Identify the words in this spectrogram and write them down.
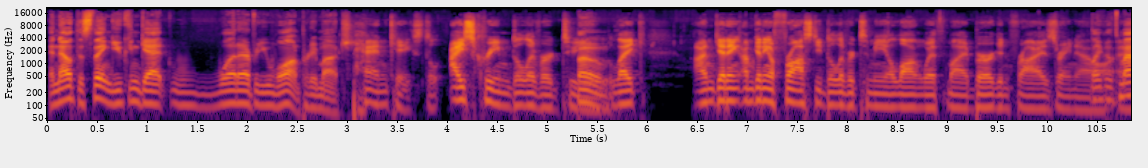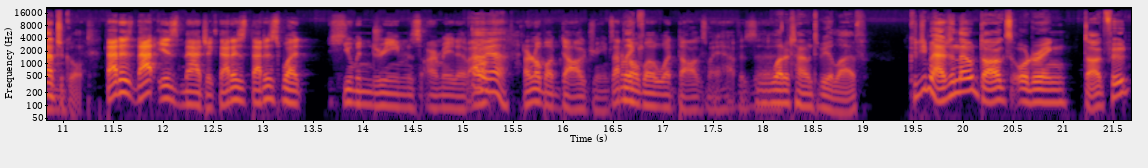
and now with this thing you can get whatever you want pretty much. Pancakes, del- ice cream delivered to Boom. you, like. I'm getting I'm getting a frosty delivered to me along with my burger and fries right now. Like that's and magical. That is that is magic. That is that is what human dreams are made of. I Oh, don't, yeah. I don't know about dog dreams. I don't Like- know about what dogs might have as a What a time to be alive. Could you imagine though, dogs ordering dog food,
